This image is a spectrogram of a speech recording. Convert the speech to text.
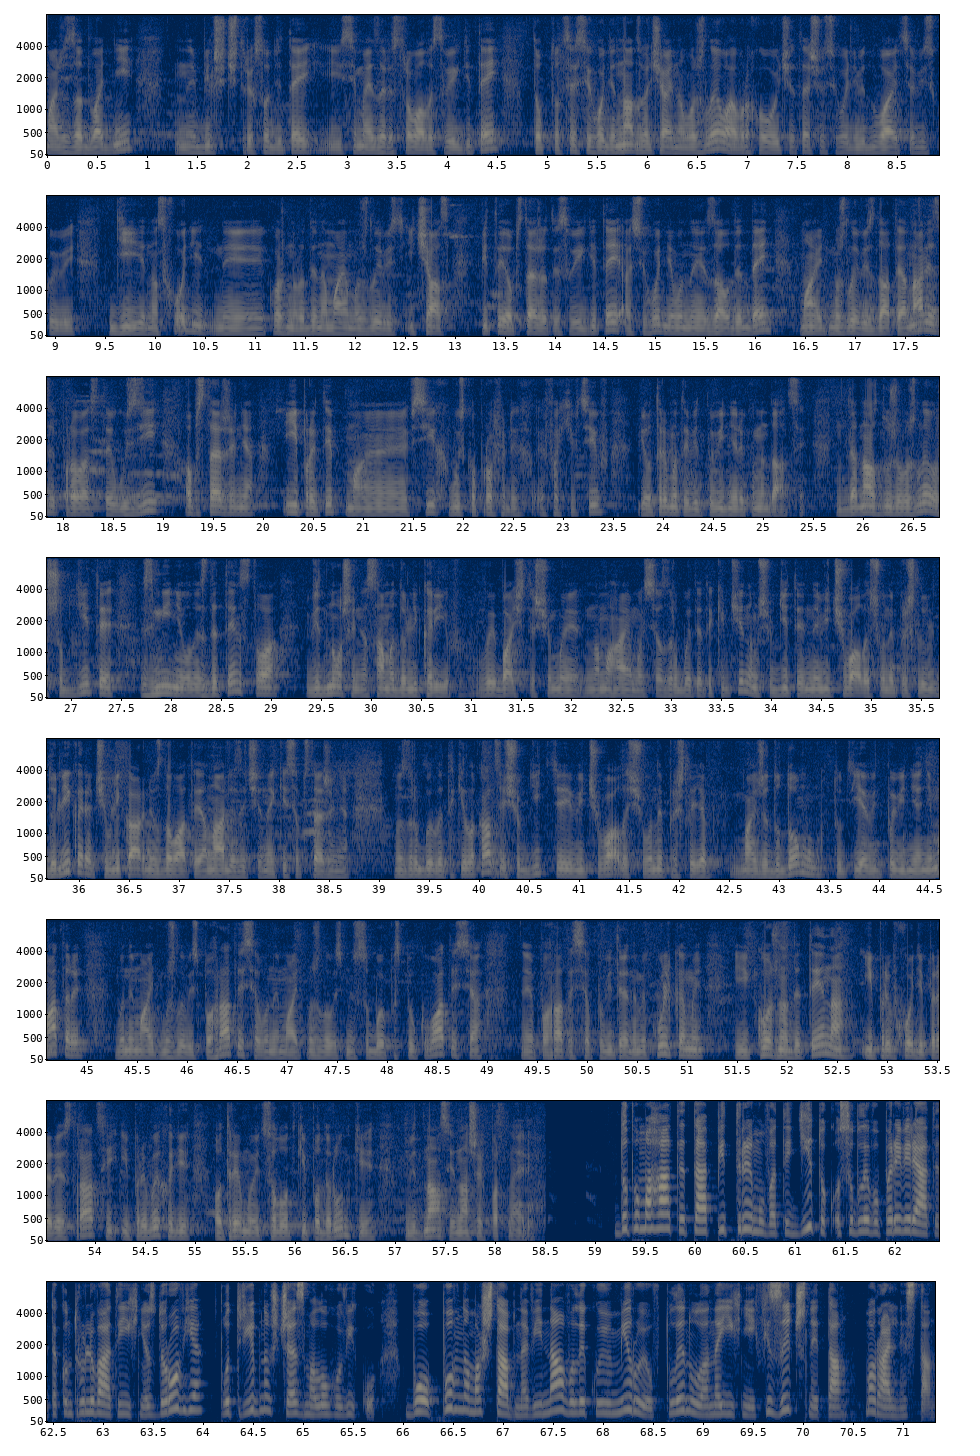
Майже за два дні більше 400 дітей і сімей зареєстрували своїх дітей. Тобто це сьогодні надзвичайно важливо, враховуючи те, що сьогодні відбуваються військові дії на сході. Не кожна родина має можливість і час піти обстежити своїх дітей. А сьогодні вони за один день мають можливість здати аналізи, провести УЗІ обстеження і пройти е, всіх вузькопрофільних фахівців і отримати відповідні рекомендації. Для нас дуже важливо, щоб діти змінювали з дитинства відношення саме до лікарів. Ви бачите, що ми намагаємося зробити таким чином, щоб діти не відчували, що вони прийшли до лікаря чи в лікарню здавати аналізи чи на якісь обстеження. Ми зробили такі локації, щоб діти відчували, що вони прийшли як майже додому. Тут є відповідні аніматори, вони мають можливість погратися, вони мають можливість між собою поспілкуватися, е, погратися повітряними кульками. І кожна дитина і при вході при реєстрації, і при виході отримують солодкі подарунки від нас і наших партнерів. Допомагати та підтримувати діток, особливо перевіряти та контролювати їхнє здоров'я, потрібно ще з малого віку, бо повномасштабна війна великою мірою вплинула на їхній фізичний та моральний стан.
